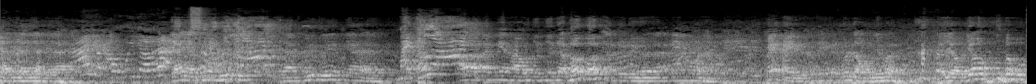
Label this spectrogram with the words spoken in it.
Dạ dạ dạ dạ. Dạ dạ em quý quý dạ quý quý em nha. Mày thử ai? Ờ anh nghe nào nhìn nhìn là bớt bớt. Là được anh em mà cái này cái lộn vậy mà. Giờ vô vô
